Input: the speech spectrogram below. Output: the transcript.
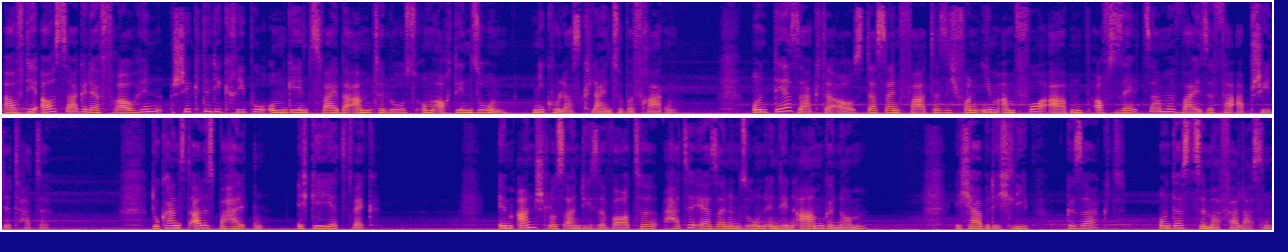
Auf die Aussage der Frau hin schickte die Kripo umgehend zwei Beamte los, um auch den Sohn, Nikolas Klein, zu befragen. Und der sagte aus, dass sein Vater sich von ihm am Vorabend auf seltsame Weise verabschiedet hatte. Du kannst alles behalten, ich gehe jetzt weg. Im Anschluss an diese Worte hatte er seinen Sohn in den Arm genommen, ich habe dich lieb gesagt und das Zimmer verlassen.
